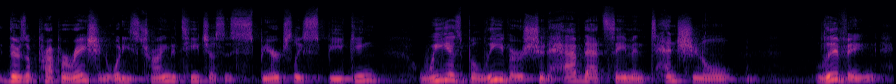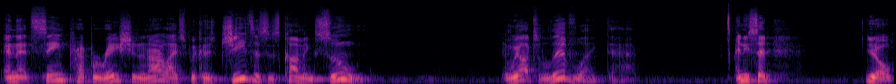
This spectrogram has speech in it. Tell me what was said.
there's a preparation. What he's trying to teach us is spiritually speaking, we as believers should have that same intentional living and that same preparation in our lives because Jesus is coming soon. And we ought to live like that. And he said, you know,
